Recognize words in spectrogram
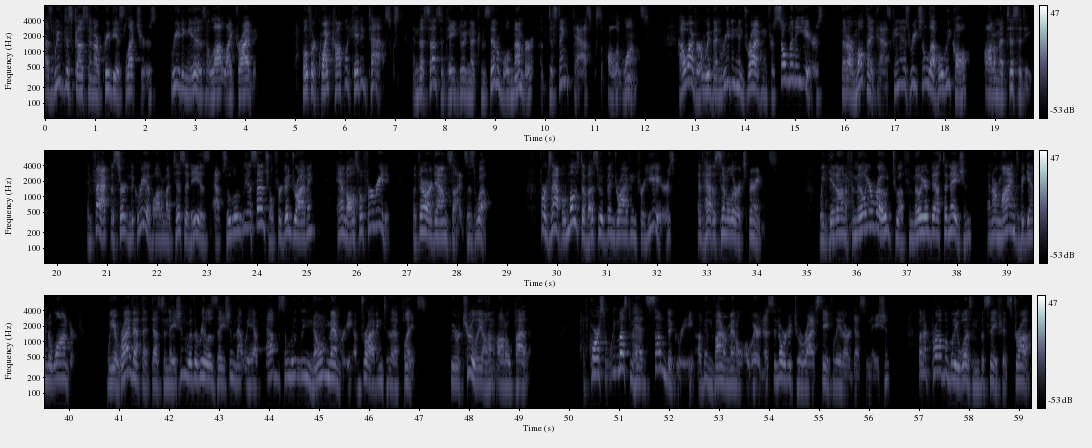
As we've discussed in our previous lectures, reading is a lot like driving. Both are quite complicated tasks and necessitate doing a considerable number of distinct tasks all at once. However, we've been reading and driving for so many years that our multitasking has reached a level we call automaticity. In fact, a certain degree of automaticity is absolutely essential for good driving and also for reading, but there are downsides as well. For example, most of us who have been driving for years have had a similar experience. We get on a familiar road to a familiar destination and our minds begin to wander. We arrive at that destination with the realization that we have absolutely no memory of driving to that place. We were truly on autopilot. Of course, we must have had some degree of environmental awareness in order to arrive safely at our destination, but it probably wasn't the safest drive.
